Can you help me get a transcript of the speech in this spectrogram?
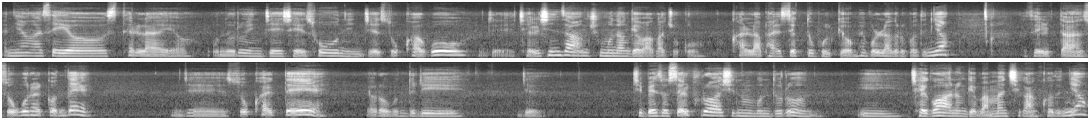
안녕하세요. 스텔라예요. 오늘은 이제 제 손 이제 쏙하고 이제 제일 신상 주문한 게 와가지고 칼라 발색도 볼 겸 해보려 그러거든요. 그래서 일단 쏙을 할 건데 이제 쏙 할 때 여러분들이 이제 집에서 셀프로 하시는 분들은 이 제거하는 게 만만치가 않거든요.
